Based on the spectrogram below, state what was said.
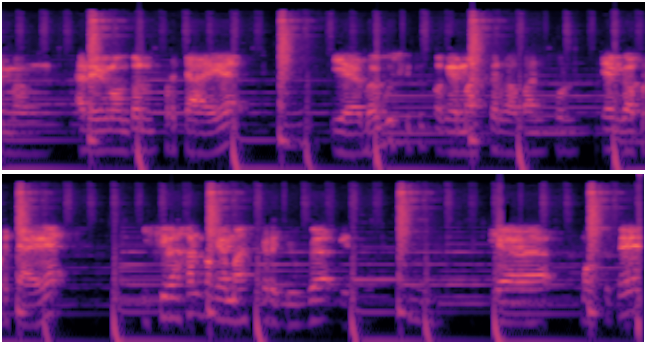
emang ada yang nonton percaya ya bagus gitu pakai masker kapan pun yang nggak percaya silahkan pakai masker juga gitu ya maksudnya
